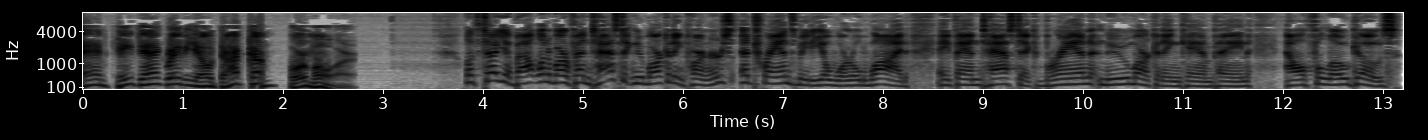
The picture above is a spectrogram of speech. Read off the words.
and kjagradio.com for more. Let's tell you about one of our fantastic new marketing partners at Transmedia Worldwide. A fantastic brand new marketing campaign, Alpha Logos.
